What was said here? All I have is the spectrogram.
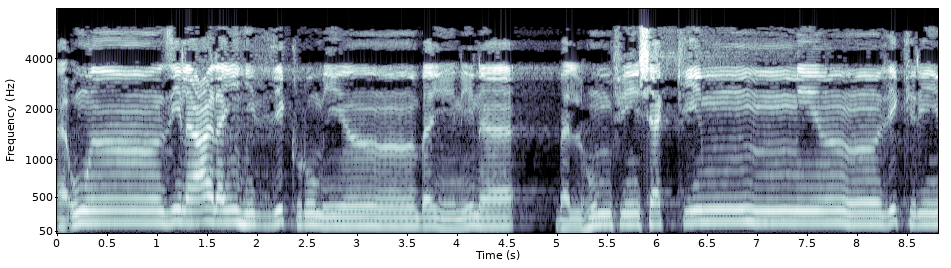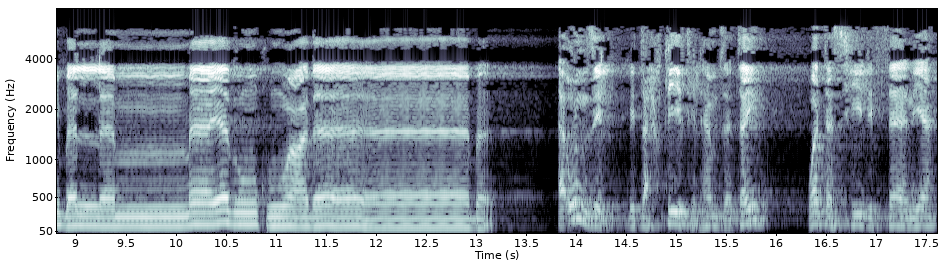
أأنزل عليه الذكر من بيننا بل هم في شك من ذكري بل لما يذوقوا عذاب. أأنزل بتحقيق الهمزتين وتسهيل الثانية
